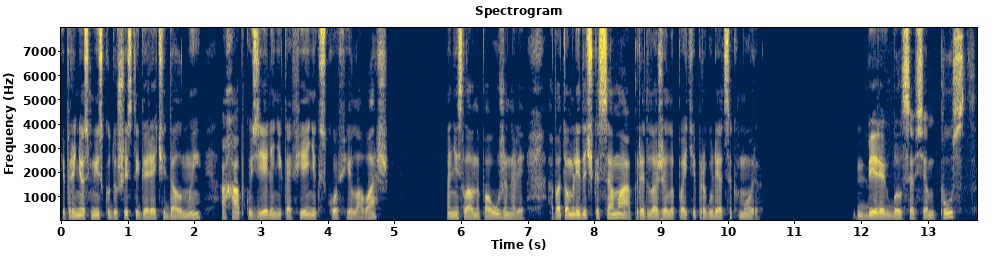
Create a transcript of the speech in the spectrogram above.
и принес миску душистой горячей долмы, охапку зелени, кофейник с кофе и лаваш. Они славно поужинали, а потом Лидочка сама предложила пойти прогуляться к морю. Берег был совсем пуст,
